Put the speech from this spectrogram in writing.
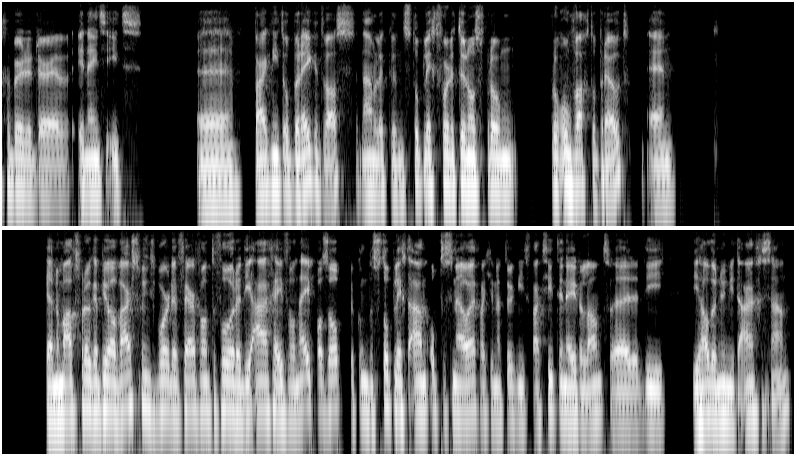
gebeurde er ineens iets waar ik niet op berekend was. Namelijk een stoplicht voor de tunnel sprong, sprong onverwacht op rood. En ja, normaal gesproken heb je wel waarschuwingsborden ver van tevoren die aangeven van hey, pas op, er komt een stoplicht aan op de snelweg, wat je natuurlijk niet vaak ziet in Nederland. Uh, die, die hadden nu niet aangestaan.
